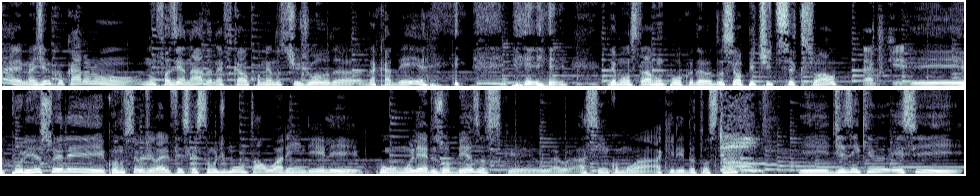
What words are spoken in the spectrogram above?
É, imagino que o cara não, não fazia nada, né? Ficava comendo os tijolos da, da cadeia e demonstrava um pouco do, do seu apetite sexual. É porque E por isso ele, quando saiu de lá, ele fez questão de montar o harém dele com mulheres obesas, que, assim como a, a querida Tostão. E dizem que esse.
